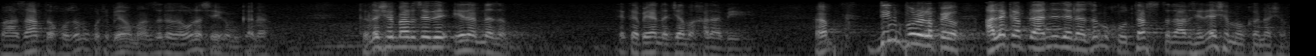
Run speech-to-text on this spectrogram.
بازار ته خوزم خو چې بیا منزل راوړل سیګم کنه کله شمار سي دې اېر نظم ته بیا نه جمع خرابي دین پر لپیو الک پلانې ځای لازم خو درس تر ارزه شم او کنه شم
